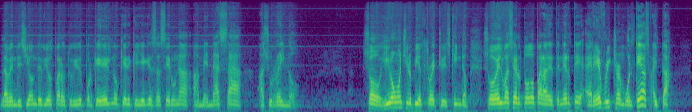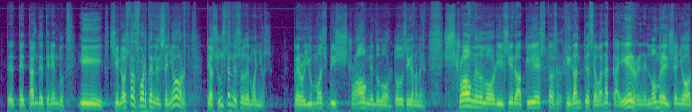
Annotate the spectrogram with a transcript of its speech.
la bendición de Dios para tu vida, porque Él no quiere que llegues a ser una amenaza a su reino. So he don't want you to be a threat to his kingdom. So él va a hacer todo para detenerte at every turn. Volteas, ahí está. Te, te, están deteniendo. Y si no estás fuerte en el Señor, te asustan esos demonios. Pero you must be strong in the Lord. Todos sigan amén. Strong in the Lord. Y decir, aquí estos gigantes se van a caer en el nombre del Señor.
